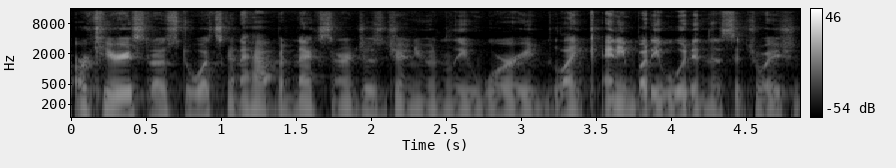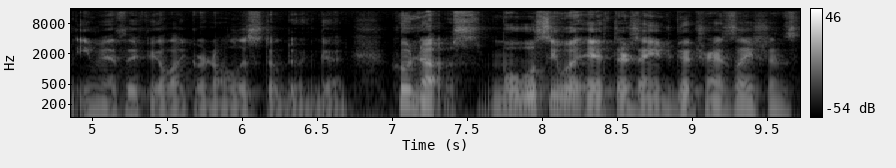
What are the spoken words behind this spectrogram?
are curious as to what's going to happen next and are just genuinely worried like anybody would in this situation even if they feel like Granolah is still doing good. Who knows? Well we'll see what if there's any good translations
